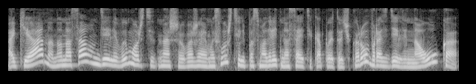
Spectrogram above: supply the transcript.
океана. Но на самом деле вы можете, наши уважаемые слушатели, посмотреть на сайте kp.ru в разделе «Наука»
